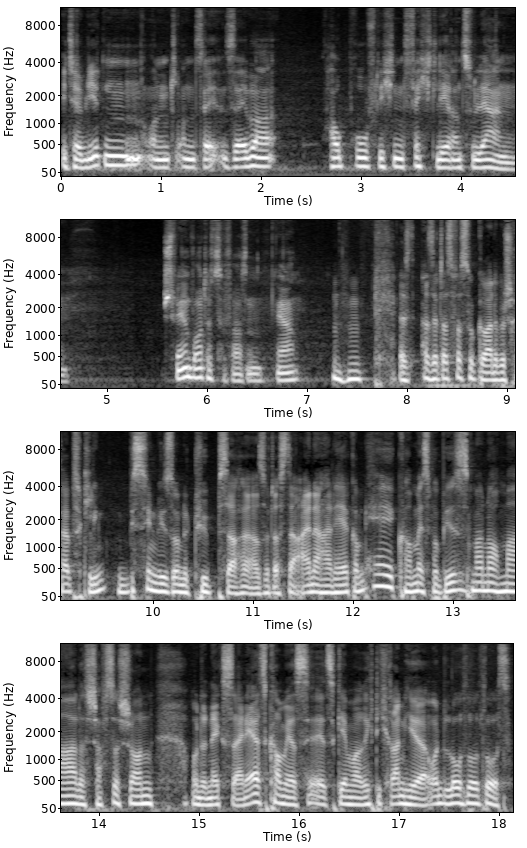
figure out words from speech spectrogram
etablierten und, und selber hauptberuflichen Fechtlehrern zu lernen. Schwer in Worte zu fassen, ja. Mhm. Also das, was du gerade beschreibst, klingt ein bisschen wie so eine Typsache. Also dass der eine halt herkommt, hey, komm, jetzt probierst es mal nochmal, das schaffst du schon. Und der nächste sagt, jetzt komm, jetzt, jetzt gehen wir richtig ran hier und los, los, los.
